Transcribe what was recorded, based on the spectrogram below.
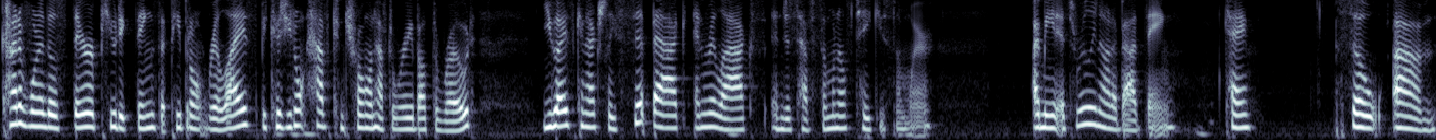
kind of one of those therapeutic things that people don't realize because you don't have control and have to worry about the road. You guys can actually sit back and relax and just have someone else take you somewhere. I mean, it's really not a bad thing. Okay. So, um,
